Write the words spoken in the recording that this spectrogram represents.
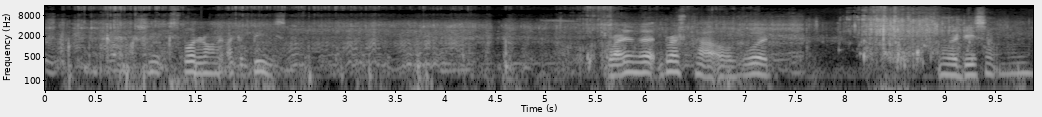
Gosh, he exploded on it like a beast. Right in that brush pile of wood. Another decent one.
